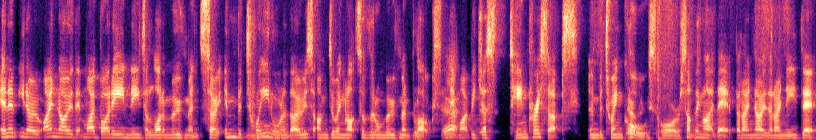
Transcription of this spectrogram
And you know, I know that my body needs a lot of movement. So in between mm. all of mm-hmm. those, I'm doing lots of little movement blocks. And yeah. that might be just yeah. 10 press-ups in between calls or something like that. But I know that I need that.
